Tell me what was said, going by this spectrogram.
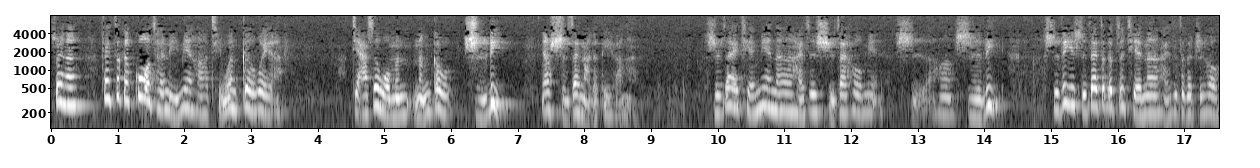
所以呢，在这个过程里面哈，请问各位啊，假设我们能够实力，要使在哪个地方啊？使在前面呢，还是使在后面？使啊，哈，使力，使力使在这个之前呢，还是这个之后？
